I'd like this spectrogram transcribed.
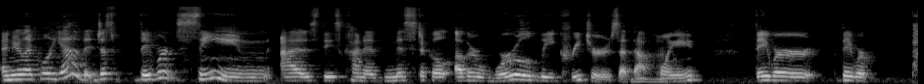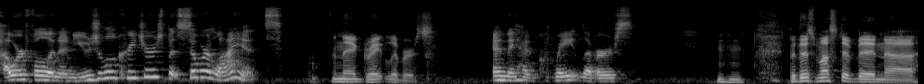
And you're like, well, yeah, they just they weren't seen as these kind of mystical, otherworldly creatures at that mm-hmm. point. They were they were powerful and unusual creatures, but so were lions. And they had great livers. And they had great livers. Mm-hmm. But this must have been uh,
